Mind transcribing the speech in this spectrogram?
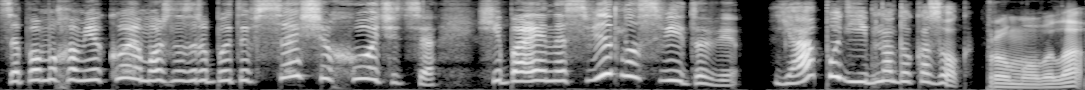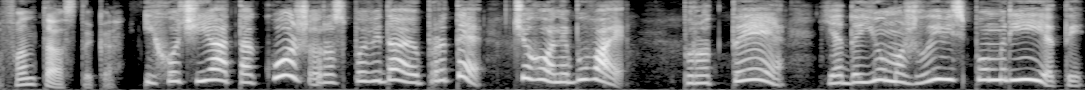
за помахом якої можна зробити все, що хочеться, хіба і не світло світові. Я подібна до казок. Промовила фантастика. І хоч я також розповідаю про те, чого не буває, проте я даю можливість помріяти,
